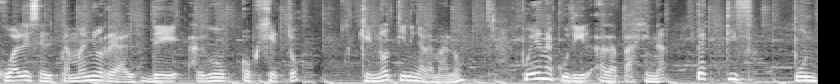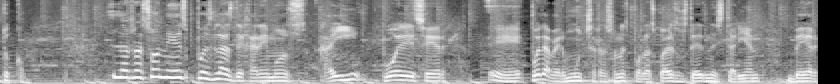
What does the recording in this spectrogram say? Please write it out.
cuál es el tamaño real de algún objeto que no tienen a la mano, pueden acudir a la página pectif.com. Las razones pues las dejaremos ahí. Puede ser, eh, puede haber muchas razones por las cuales ustedes necesitarían ver,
